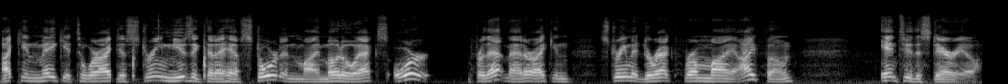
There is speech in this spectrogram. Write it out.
I can make it to where I just stream music that I have stored in my Moto X, or for that matter, I can stream it direct from my iPhone into the stereo.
